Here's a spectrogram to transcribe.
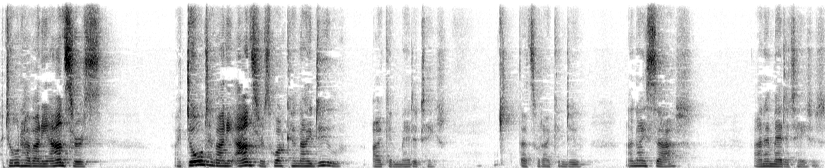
I don't have any answers. I don't have any answers. What can I do? I can meditate. That's what I can do. And I sat and I meditated.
